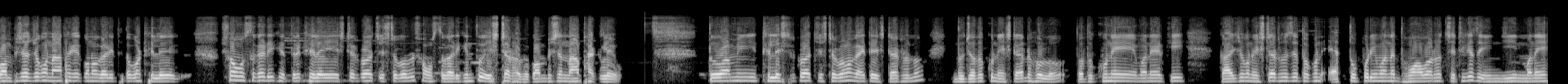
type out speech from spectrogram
কম্প্রেশন যখন না থাকে কোনো গাড়িতে, তখন ঠেলে, সমস্ত গাড়ির ক্ষেত্রে ঠেলে স্টার্ট করার চেষ্টা করবে, সমস্ত গাড়ি কিন্তু স্টার হবে কম্প্রেশন না থাকলেও। তো আমি ঠেলে স্টার্ট করার চেষ্টা করলাম, গাড়িটা স্টার্ট হলো। কিন্তু যতক্ষণ স্টার্ট হলো, ততক্ষণে মানে আর কি গাড়ি যখন স্টার্ট হচ্ছে তখন এত পরিমাণে ধোঁয়া বার হচ্ছে, ঠিক আছে? ইঞ্জিন মানে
